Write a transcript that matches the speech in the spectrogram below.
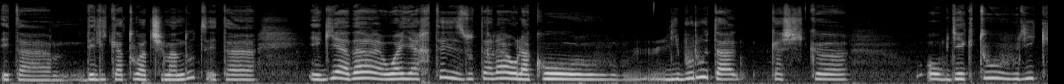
eta delikatu atseman dut, eta egia da, oai arte ez dutala olako liburu eta kasik uh, obiektu hurik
